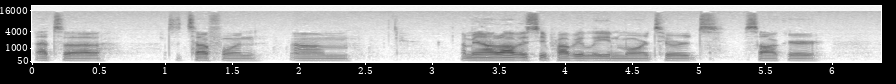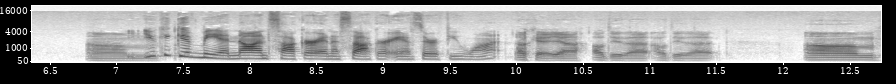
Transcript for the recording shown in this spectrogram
That's a that's a tough one. Um, I mean, I would obviously probably lean more towards soccer. Um, You can give me a non-soccer and a soccer answer if you want. okay, yeah, I'll do that. I'll do that. Um,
